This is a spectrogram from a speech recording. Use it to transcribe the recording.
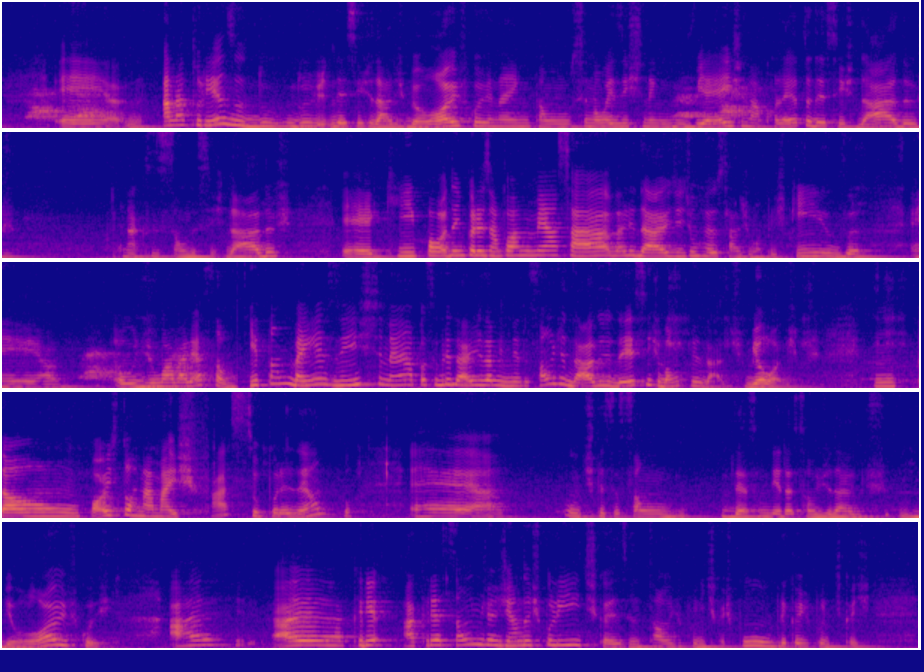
é, a natureza do, do, desses dados biológicos, né? Então, se não existe nenhum viés na coleta desses dados, na aquisição desses dados, é, que podem, por exemplo, ameaçar a validade de um resultado de uma pesquisa é, ou de uma avaliação. E também existe né, a possibilidade da mineração de dados desses bancos de dados biológicos. Então, pode tornar mais fácil, por exemplo, é, a utilização dessa mineração de dados biológicos a, a, a criação de agendas políticas, então de políticas públicas, de políticas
